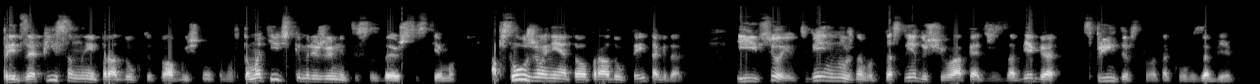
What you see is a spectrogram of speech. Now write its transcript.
предзаписанные продукты, то обычно это в автоматическом режиме ты создаешь систему обслуживания этого продукта и так далее. И все, и тебе не нужно вот до следующего, опять же, забега, спринтерского такого забега.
